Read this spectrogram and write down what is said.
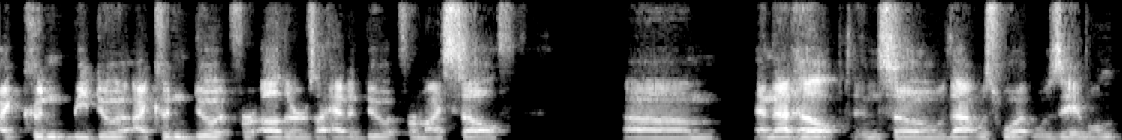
I couldn't be doing I couldn't do it for others. I had to do it for myself, um, and that helped. And so that was what was able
